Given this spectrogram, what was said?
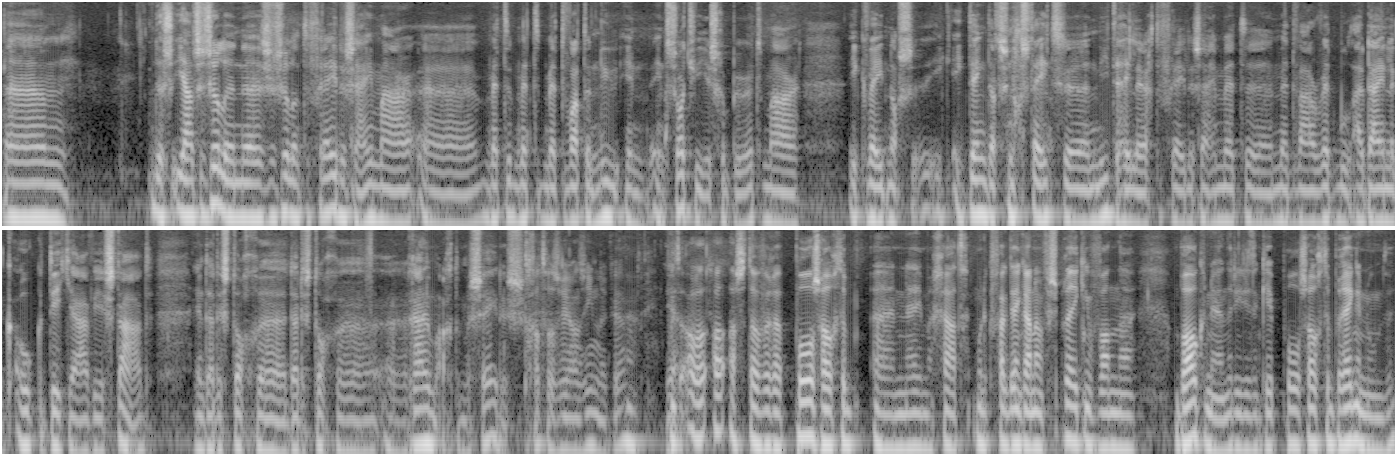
Ehm, dus ja, ze zullen, ze zullen tevreden zijn maar, met, met, met wat er nu in, in Sochi is gebeurd. Maar ik, weet nog, ik, ik denk dat ze nog steeds eh, niet heel erg tevreden zijn met, eh, met waar Red Bull uiteindelijk ook dit jaar weer staat. En dat is toch, eh, dat is toch ruim achter Mercedes. Het gat was weer aanzienlijk, hè? Ja. Goed, als het over polshoogte eh, nemen gaat, moet ik vaak denken aan een verspreking van eh Balkenende, die dit een keer polshoogte brengen noemde.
